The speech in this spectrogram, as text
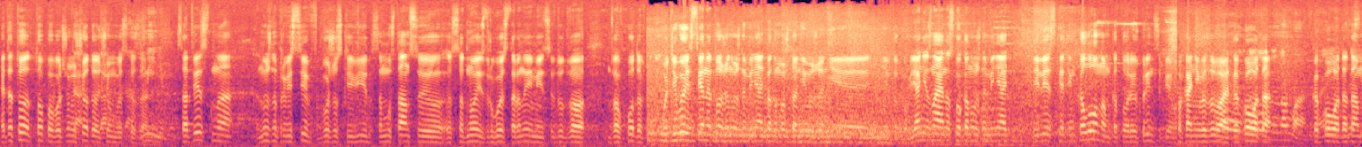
Это то, то по большому Да, счету, о да, чем вы да, сказали. минимум. Соответственно, нужно привести в божеский вид саму станцию с одной и с другой стороны, имеется в виду два, два входа. Путевые стены тоже нужно менять, потому что они уже не, не в таком. Я не знаю, насколько нужно менять и лезть к этим колоннам, которые, в принципе, пока не вызывают какого-то нормально. какого-то Они там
